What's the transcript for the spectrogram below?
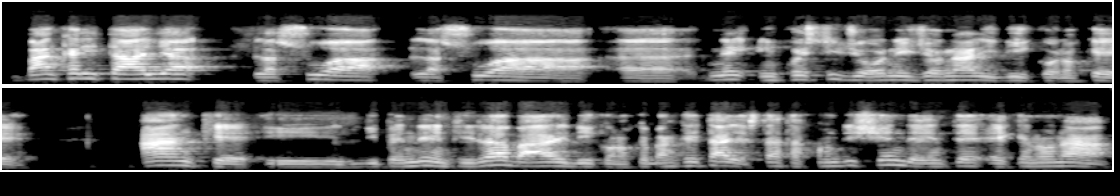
Banca d'Italia, la sua, la sua, eh, in questi giorni i giornali dicono che anche i dipendenti della Bari dicono che Banca d'Italia è stata condiscendente e che non ha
